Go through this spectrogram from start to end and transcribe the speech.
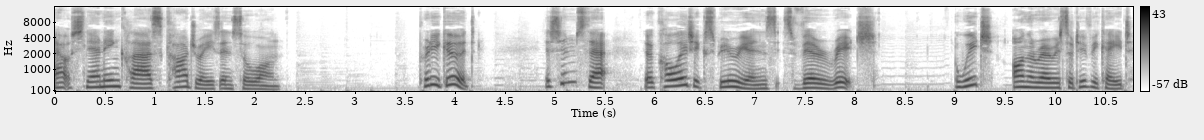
Outstanding Class Cadres, and so on. Pretty good. It seems that your college experience is very rich. Which honorary certificate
